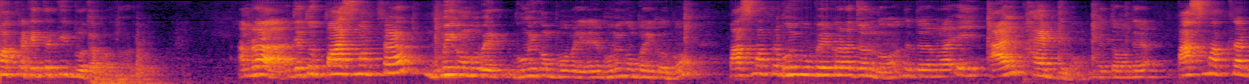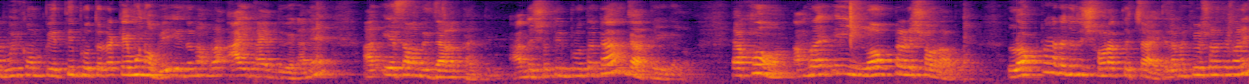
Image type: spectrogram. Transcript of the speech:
মাত্রা ক্ষেত্রে তীব্রতা কত হবে? আমরা যেহেতু পাঁচ মাত্রা ভূমিকম্প ভূমিকম্প ভূমিকম্প করব। পাঁচ মাত্রা ভূমিকম্প বের করার জন্য যেহেতু আমরা এই আই ফাইভ দেবো, যেহেতু আমাদের পাঁচ মাত্রার ভূমিকম্পের তীব্রতাটা কেমন হবে, এই জন্য আমরা আই ফাইভ দেবো এখানে, আর এস আমাদের জানা থাকবে আদর্শ তীব্রতাটা যা পেয়ে গেল। এখন আমরা এই লকটারে সরাবো। লকটারে যদি সরাতে চাই, তাহলে আমরা কীভাবে সরাতে পারি?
